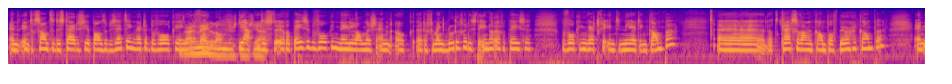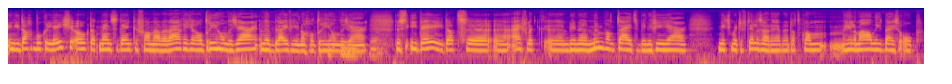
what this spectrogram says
En het interessante, dus tijdens de Japanse bezetting werd de bevolking. Het waren van- Nederlanders dus, ja, ja. dus de Europese bevolking, Nederlanders en ook de gemengdbloedigen, dus de Indo-Europese bevolking, werd geïnterneerd in kampen. Eh, dat krijgsgevangenkampen of burgerkampen. En in die dagboeken lees je ook dat mensen denken van... nou, we waren hier al 300 jaar en we blijven hier nog al 300 Ja, jaar. ja. Dus het idee dat ze eh, eigenlijk eh, binnen een mum van tijd, binnen vier jaar... niks meer te vertellen zouden hebben, dat kwam helemaal niet bij ze op.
